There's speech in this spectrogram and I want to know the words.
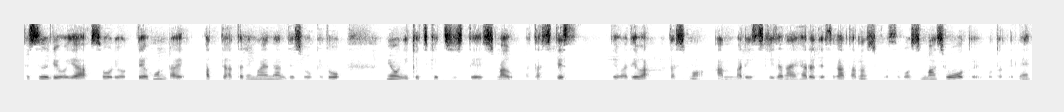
手数料や送料って本来あって当たり前なんでしょうけど、妙にケチケチしてしまう私です。ではでは、私もあんまり好きじゃない春ですが、楽しく過ごしましょうということでね、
